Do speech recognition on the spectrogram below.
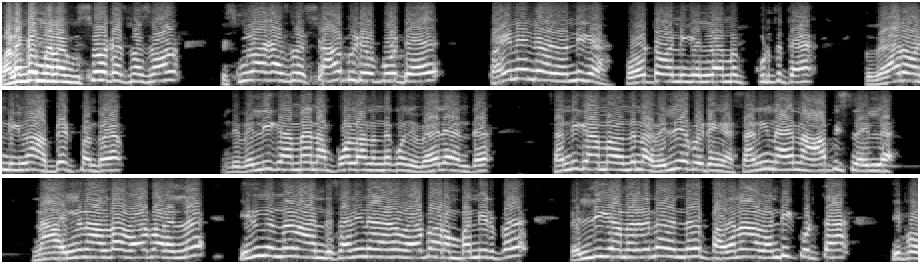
வணக்கம் நான் விஸ்வகாஸ் பேசுறோம். விஸ்வகாஸ்ல ஷாப் வீடியோ போட்டு பதினஞ்சாவது வண்டிங்க. போட்ட வண்டிங்க எல்லாமே கொடுத்துட்டேன். வேற வண்டிக்கெல்லாம் அப்டேட் பண்றேன். இந்த வெள்ளிக்கிழமை நான் போலான்னு இருந்தேன். கொஞ்சம் வேலையா இருந்தேன். சனிக்கிழமை வந்து நான் வெளியே போயிட்டேங்க. சனி ஞாயிறு நான் ஆபீஸ்ல இல்ல. நான் இல்லைனால தான் வியாபாரம் இல்லை. இருந்திருந்தா நான் இந்த சனி ஞாயிறு வியாபாரம் பண்ணிருப்பேன் வெள்ளிக்கிழமை இருந்தா பதினாலு வண்டிக்கு கொடுத்தேன். இப்போ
